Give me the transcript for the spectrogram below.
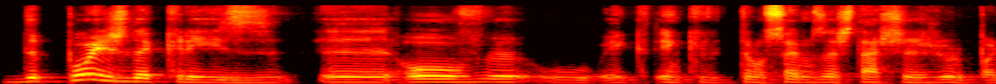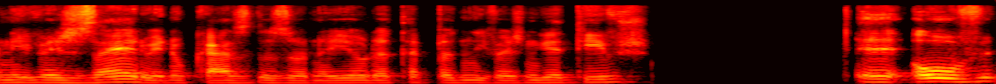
depois da crise, uh, houve o, em, que, em, que, trouxemos as taxas de juros para níveis zero, e no caso da zona euro até para níveis negativos, uh, houve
